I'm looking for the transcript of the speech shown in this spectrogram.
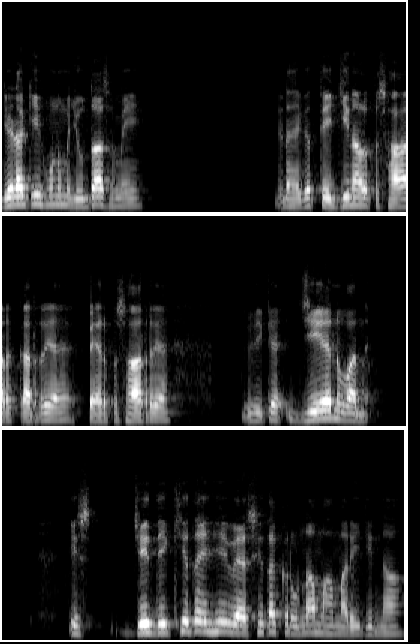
ਜਿਹੜਾ ਕਿ ਹੁਣ ਮੌਜੂਦਾ ਸਮੇਂ ਜਿਹੜਾ ਹੈਗਾ ਤੇਜ਼ੀ ਨਾਲ ਪਸਾਰ ਕਰ ਰਿਹਾ ਹੈ, ਪੈਰ ਪਸਾਰ ਰਿਹਾ ਹੈ। ਵੀ ਕਿ JN1 ਇਸ ਜੇ ਦੇਖੀਏ ਤਾਂ ਇਹ ਵੈਸੇ ਤਾਂ ਕਰੋਨਾ ਮਹਾਮਾਰੀ ਜਿੰਨਾ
